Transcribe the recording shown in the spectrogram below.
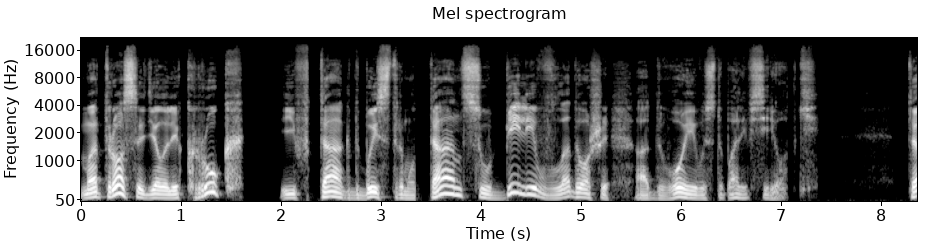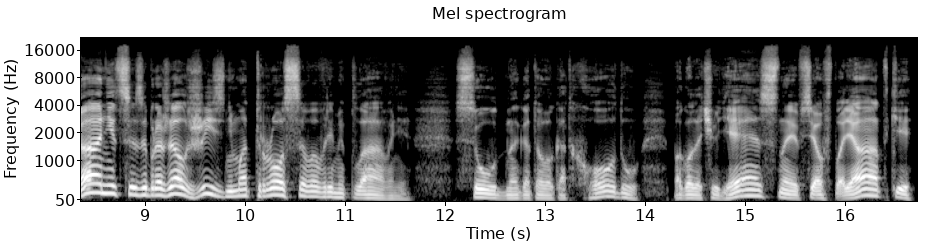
Матросы делали круг и в такт быстрому танцу били в ладоши, а двое выступали в середке. Танец изображал жизнь матроса во время плавания. Судно готово к отходу, погода чудесная, все в порядке.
